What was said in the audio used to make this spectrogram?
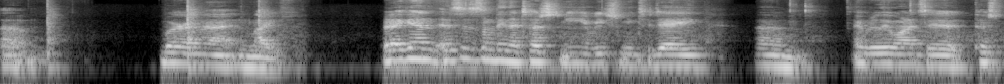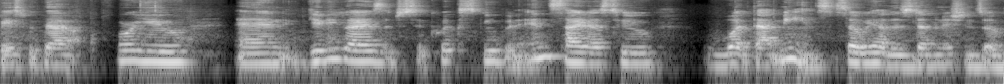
um, where I'm at in life. But again, this is something that touched me and reached me today. Um, I really wanted to touch base with that for you and give you guys just a quick scoop and insight as to what that means. So we have these definitions of,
